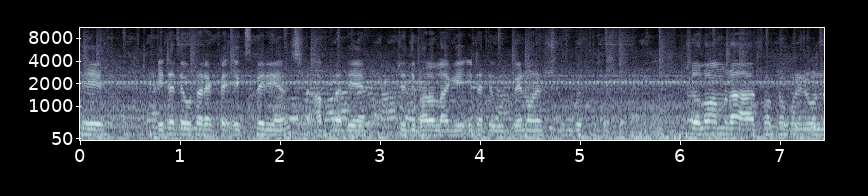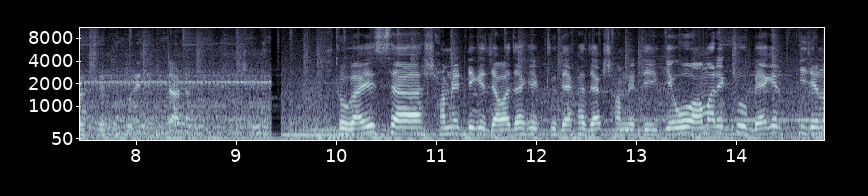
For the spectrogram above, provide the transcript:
হচ্ছে এটাতে ওঠার একটা এক্সপিরিয়েন্স আপনাদের যদি ভালো লাগে এটাতে উঠবেন অনেক সুন্দর থেকে চলো আমরা স্বপ্নপুরীর অন্য কিছু ঘুরে দেখি। টাটা। তো গাইস সামনের দিকে যাওয়া যাক একটু দেখা যাক সামনের দিকে গিয়ে। ও আমার একটু ব্যাগের কি যেন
